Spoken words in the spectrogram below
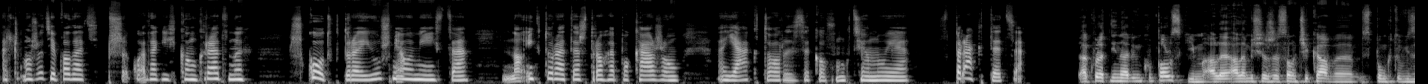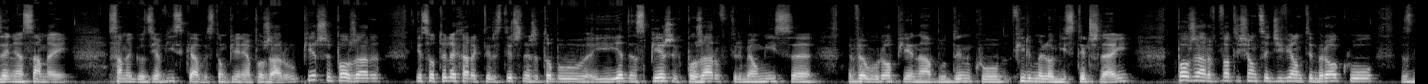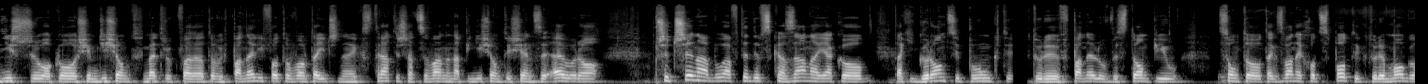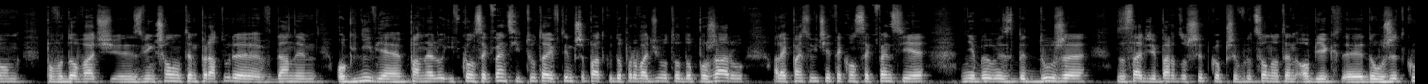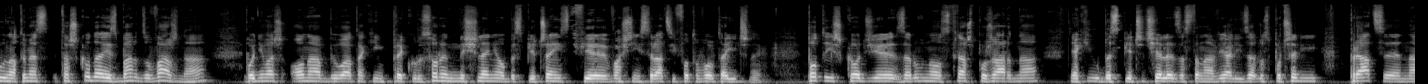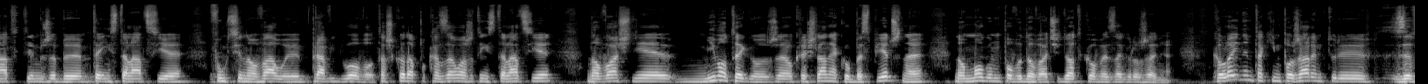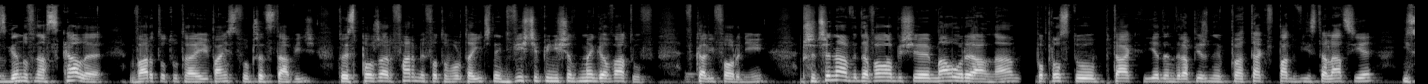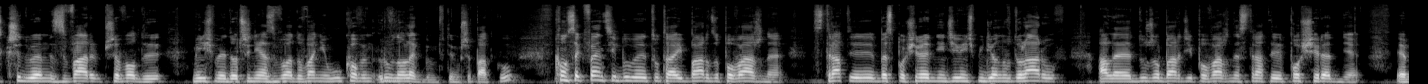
A czy możecie podać przykład jakichś konkretnych szkód, które już miały miejsce, no i które też trochę pokażą, jak to ryzyko funkcjonuje w praktyce? akurat nie na rynku polskim, ale, ale myślę, że są ciekawe z punktu widzenia samej, samego zjawiska wystąpienia pożaru. Pierwszy pożar jest o tyle charakterystyczny, że to był jeden z pierwszych pożarów, który miał miejsce w Europie na budynku firmy logistycznej. Pożar w 2009 roku zniszczył około 80 m2 paneli fotowoltaicznych, straty szacowane na 50 tysięcy euro. Przyczyna była wtedy wskazana jako taki gorący punkt, który w panelu wystąpił są to tak zwane hotspoty, które mogą powodować e, zwiększoną temperaturę w danym ogniwie panelu i w konsekwencji tutaj w tym przypadku doprowadziło to do pożaru, ale jak Państwo widzicie, te konsekwencje nie były zbyt duże. W zasadzie bardzo szybko przywrócono ten obiekt e, do użytku. Natomiast ta szkoda jest bardzo ważna, ponieważ ona była takim prekursorem myślenia o bezpieczeństwie właśnie instalacji fotowoltaicznych. Po tej szkodzie zarówno Straż Pożarna, jak i ubezpieczyciele zastanawiali, rozpoczęli pracę nad tym, żeby te instalacje funkcjonowały prawidłowo. Ta szkoda pokazała, że te instalacje, no właśnie, mimo tego, że określane jako bezpieczne, no mogą powodować dodatkowe zagrożenia. Kolejnym takim pożarem, który ze względów na skalę warto tutaj Państwu przedstawić, to jest pożar farmy fotowoltaicznej 250 MW w Kalifornii. Przyczyna wydawałaby się mało realna. Po prostu ptak, jeden drapieżny ptak wpadł w instalację i skrzydłem zwarł przewody. Mieliśmy do czynienia z wyładowaniem łukowym równoległym w tym przypadku. Konsekwencje były tutaj bardzo poważne. Straty bezpośrednie 9 milionów dolarów, ale dużo bardziej poważne straty pośrednie.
